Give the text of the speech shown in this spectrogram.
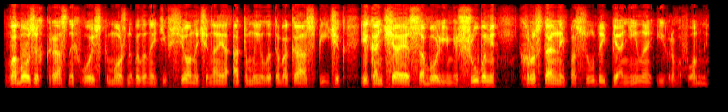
В обозах красных войск можно было найти все, начиная от мыла, табака, спичек и кончая собольями шубами, хрустальной посудой, пианино и граммофонами.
